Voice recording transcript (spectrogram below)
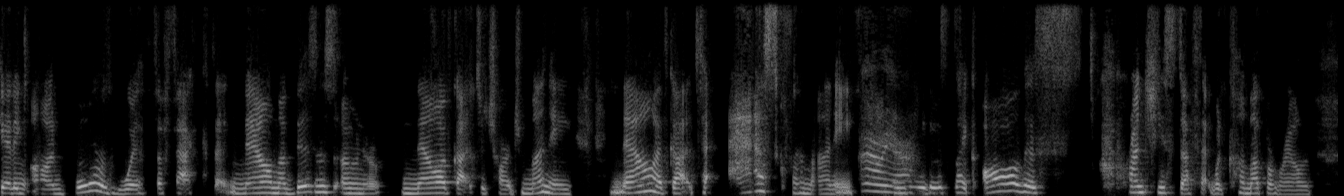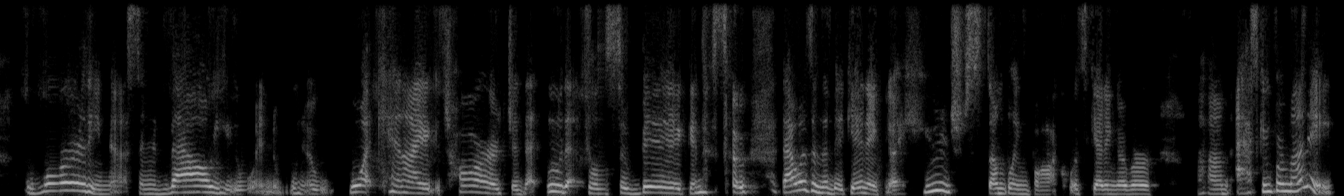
getting on board with the fact that now I'm a business owner. Now I've got to charge money. Now I've got to ask for money. Oh, yeah. And there's like all this crunchy stuff that would come up around worthiness and value and you know what can i charge and that ooh that feels so big and so that was in the beginning a huge stumbling block was getting over um, asking for money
